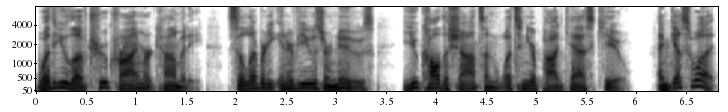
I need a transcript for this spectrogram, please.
Whether you love true crime or comedy, celebrity interviews or news, you call the shots on what's in your podcast queue. And guess what?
